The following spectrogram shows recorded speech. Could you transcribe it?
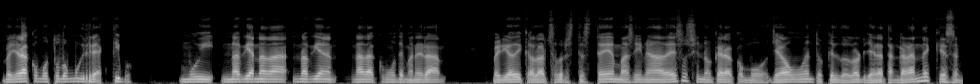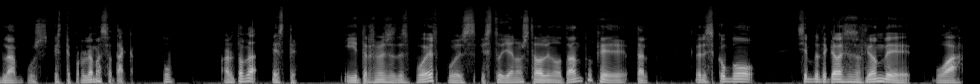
Pero era como todo muy reactivo. Muy, no había nada, no había nada como de manera periódica hablar sobre estos temas ni nada de eso, sino que era como llega un momento que el dolor ya era tan grande que es en plan, pues este problema se ataca. Pum. Ahora toca este. Y tres meses después, pues esto ya no está doliendo tanto que tal. Pero es como siempre te queda la sensación de, buah,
